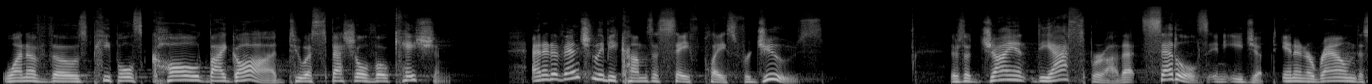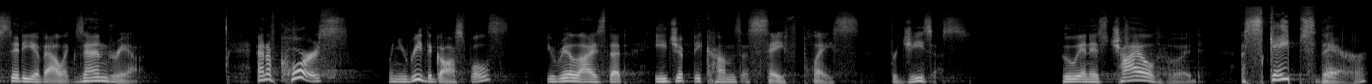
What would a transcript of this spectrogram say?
one of those peoples called by God to a special vocation. And it eventually becomes a safe place for Jews. There's a giant diaspora that settles in Egypt, in and around the city of Alexandria. And of course, when you read the Gospels, you realize that Egypt becomes a safe place for Jesus, who in his childhood escapes there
